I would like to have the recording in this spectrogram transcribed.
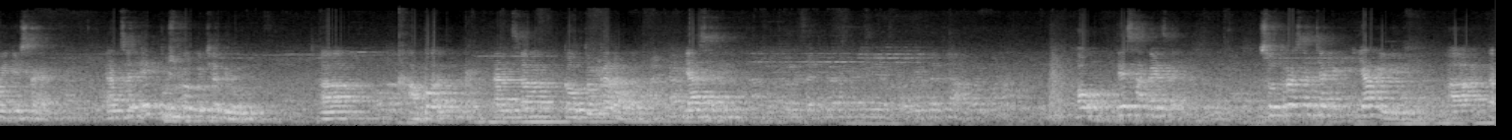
वैनी साहेब यांचं एक पुष्पगुच्छ देऊन आपण त्यांचं कौतुक करावं. यासाठी हो ते सांगायचं आहे. सूत्रसंचालिक यावेळी लिखिता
